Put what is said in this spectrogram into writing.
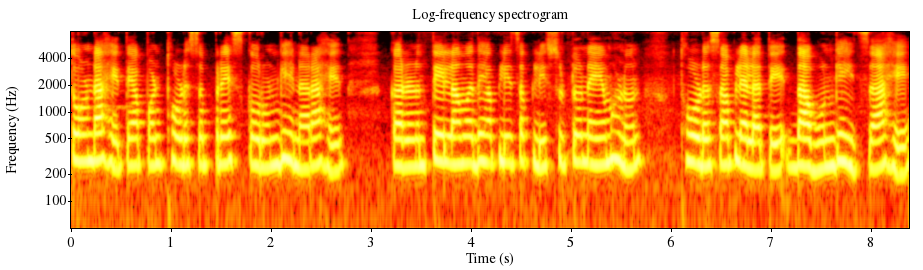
तोंड आहे ते आपण थोडंसं प्रेस करून घेणार आहेत. कारण तेलामध्ये आपली चकली सुटू नये म्हणून थोडंसं आपल्याला ते दाबून घ्यायचं आहे.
